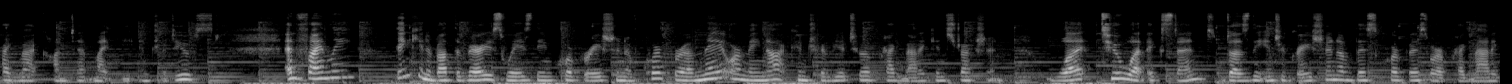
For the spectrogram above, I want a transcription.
pragmatic content might be introduced. And finally, thinking about the various ways the incorporation of corpora may or may not contribute to a pragmatic instruction. What to what extent does the integration of this corpus or a pragmatic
